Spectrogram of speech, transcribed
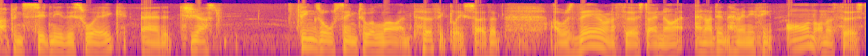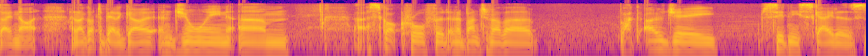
up in Sydney this week, and it just things all seemed to align perfectly so that I was there on a Thursday night and I didn't have anything on on a Thursday night and I got to be able to go and join um, uh, Scott Crawford and a bunch of other like OG Sydney skaters,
